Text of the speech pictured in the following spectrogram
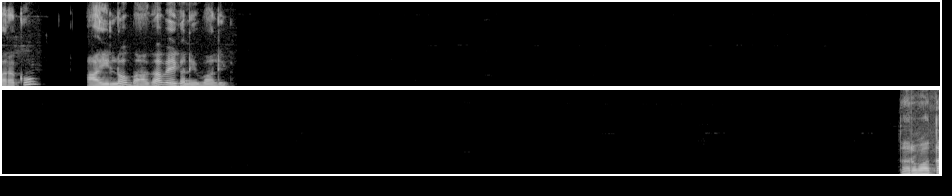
వరకు ఆయిల్లో బాగా వేగనివ్వాలి. తర్వాత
